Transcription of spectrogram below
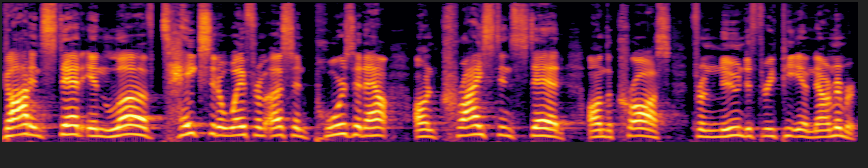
God instead, in love, takes it away from us and pours it out on Christ instead on the cross from noon to 3 p.m. Now remember,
